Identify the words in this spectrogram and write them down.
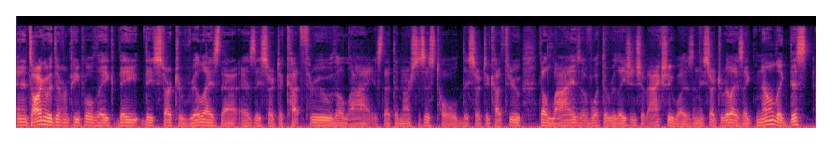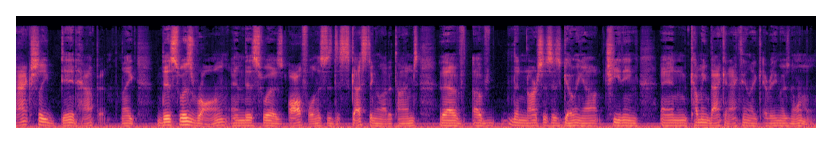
and in talking with different people like they they start to realize that as they start to cut through the lies that the narcissist told. They start to cut through the lies of what the relationship actually was. And they start to realize like no like this actually did happen. Like this was wrong and this was awful. And this is disgusting a lot of times of of the narcissist going out cheating and coming back and acting like everything was normal.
